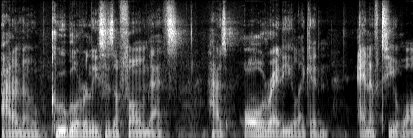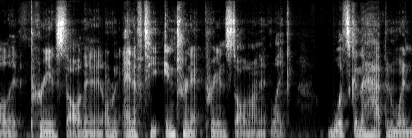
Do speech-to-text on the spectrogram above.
I don't know, Google releases a phone that's has already like an NFT wallet pre-installed in it or an NFT internet pre-installed on it. Like what's going to happen when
